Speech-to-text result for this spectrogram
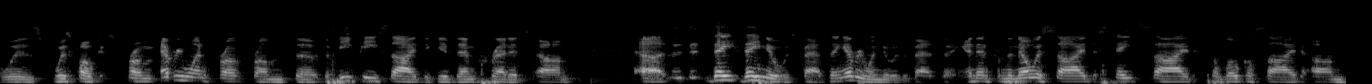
was was focused from everyone from from the the BP side to give them credit um, uh, they they knew it was a bad thing. Everyone knew it was a bad thing. And then from the NOAA side, the state side, the local side, um,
